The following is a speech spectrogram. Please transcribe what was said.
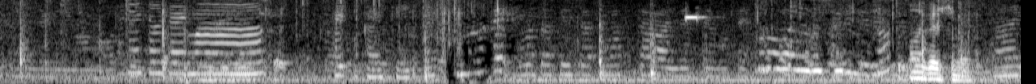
ありがとうございます。はい、お会計いたします。はい、お待たせいたしました。いらっしゃいませ。これはよろしいですか。お願いします。はい。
